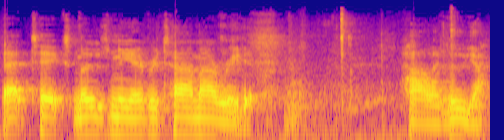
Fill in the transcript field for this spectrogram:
That text moves me every time I read it. Hallelujah.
